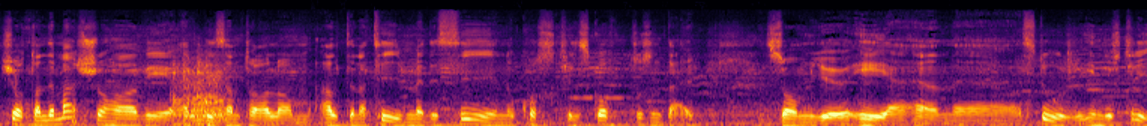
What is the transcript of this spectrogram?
28 mars så har vi ett prissamtal om alternativmedicin och kosttillskott och sånt där. Som ju är en eh, stor industri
